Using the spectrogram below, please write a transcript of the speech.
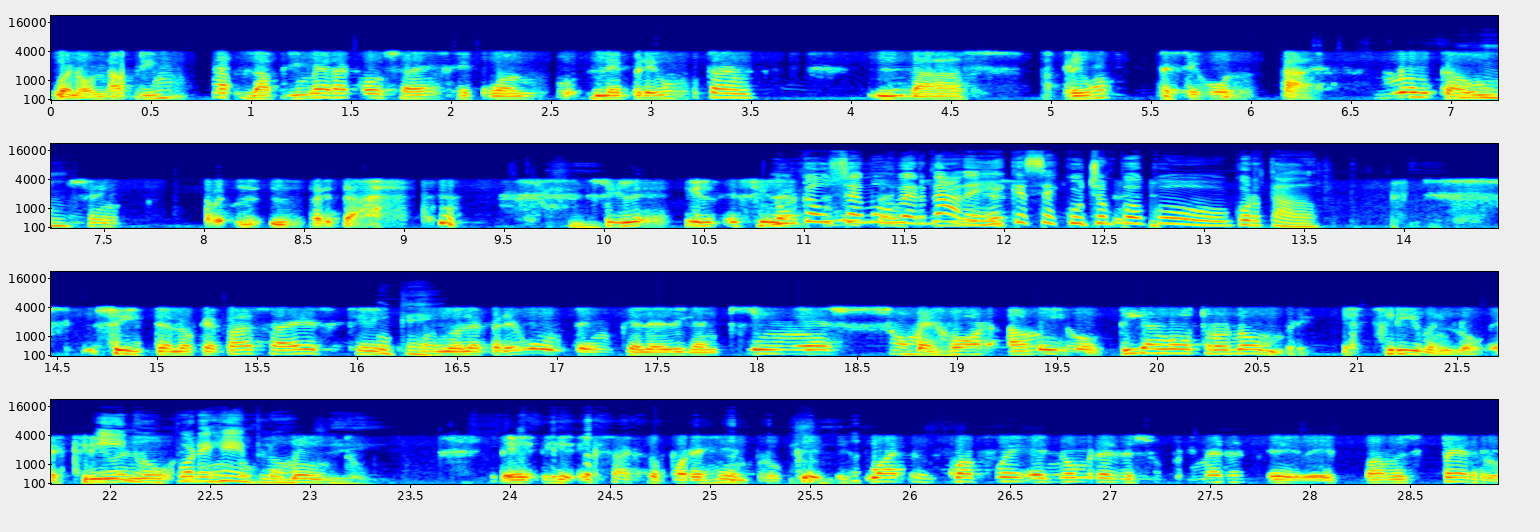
Bueno, la, prim- la primera cosa es que cuando le preguntan las preguntas de seguridad, nunca usen la verdad. Si le- si- si le Nunca usemos verdades, es que se escucha un poco cortado. Sí, de lo que pasa es que cuando le pregunten, que le digan quién es su mejor amigo, digan otro nombre, escríbenlo, escríbenlo. Ino, por ejemplo. documento. Eh, eh, exacto, por ejemplo, ¿qué- cuál, cuál fue el nombre de su primer, eh, eh, vamos perro?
